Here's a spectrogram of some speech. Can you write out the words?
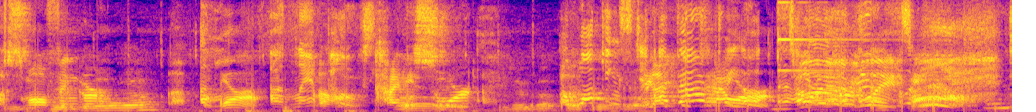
A small finger, a worm, uh, A lamppost. tiny oh. sword, A walking stick. A tower, Boundary. Everglades, tandem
